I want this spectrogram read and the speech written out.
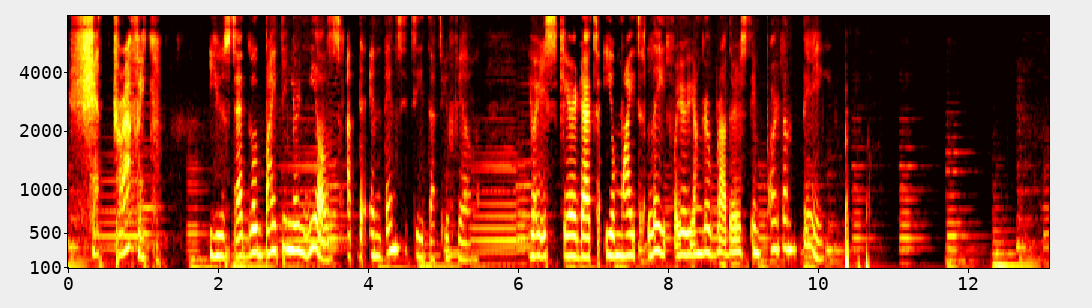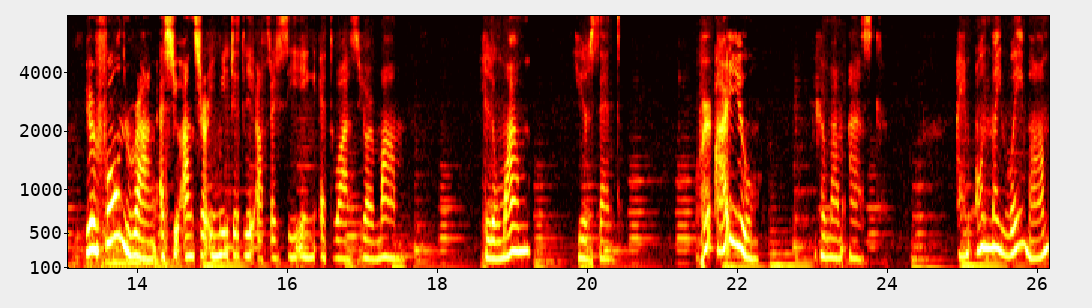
Shit, traffic! You said while biting your nails at the intensity that you feel. You're scared that you might late for your younger brother's important day. Your phone rang as you answer immediately after seeing it was your mom. Hello, mom, you said. Where are you? Your mom asked. I'm on my way, mom.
